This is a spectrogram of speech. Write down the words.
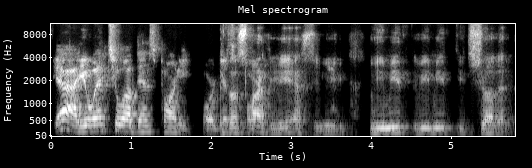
Yeah, you went to a dance party or just a dance party. party. Yes, we we meet we meet each other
